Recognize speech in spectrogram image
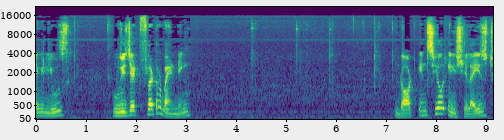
I will use widget flutter binding dot ensure initialized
